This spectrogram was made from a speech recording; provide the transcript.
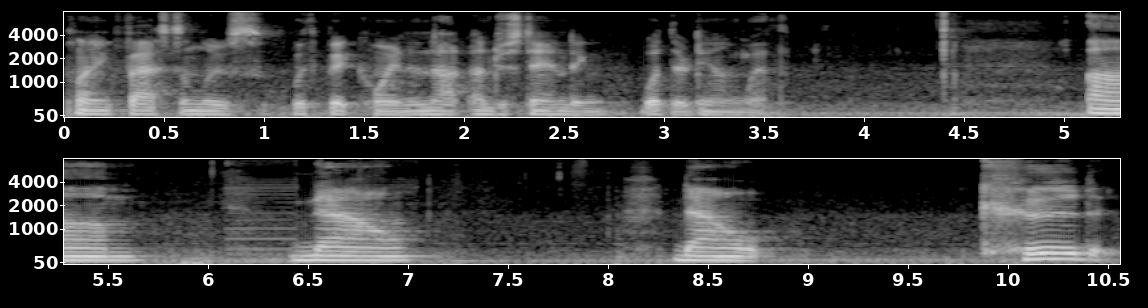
playing fast and loose with Bitcoin and not understanding what they're dealing with. Um, now, now, could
